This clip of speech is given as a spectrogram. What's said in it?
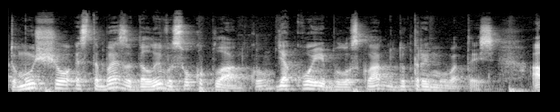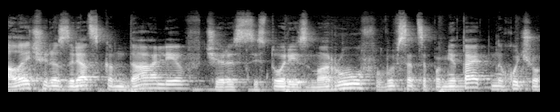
тому що СТБ задали високу планку, якої було складно дотримуватись. Але через ряд скандалів, через історії з Маруф, ви все це пам'ятаєте, не хочу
